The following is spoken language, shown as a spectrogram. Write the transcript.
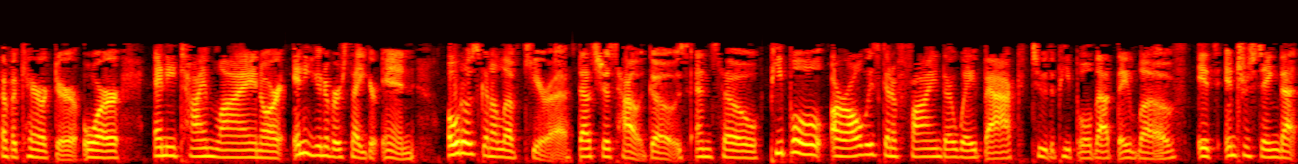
of a character or any timeline or any universe that you're in, Odo's gonna love Kira. That's just how it goes. And so people are always gonna find their way back to the people that they love. It's interesting that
